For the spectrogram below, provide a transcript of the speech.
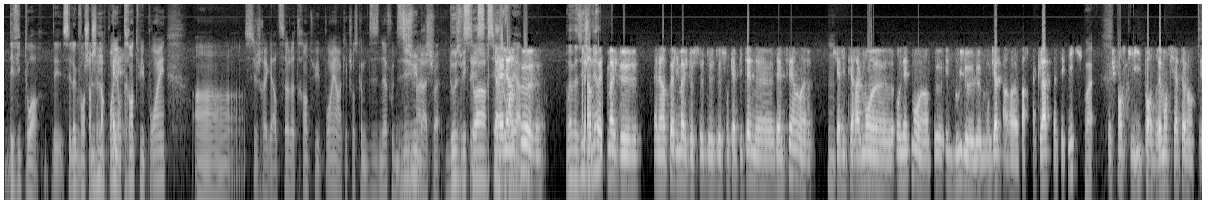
des victoires. C'est là qu'ils vont chercher Mhm. leurs points. Ils ont 38 points en, si je regarde ça, là, 38 points en quelque chose comme 19 ou 18, 18 matchs. matchs, ouais. 12 C'est- victoires, c'est- 4 Elle est un peu, Ouais, vas-y, elle est un peu Julien. à l'image de, elle est un peu à l'image de, ce, de, de son capitaine euh, d'MC, hein, euh, Hmm. qui a littéralement, euh, honnêtement, un peu ébloui le, le mondial par, euh, par sa classe, sa technique. Ouais. Et je pense qu'il porte vraiment Seattle. Hein. Euh,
